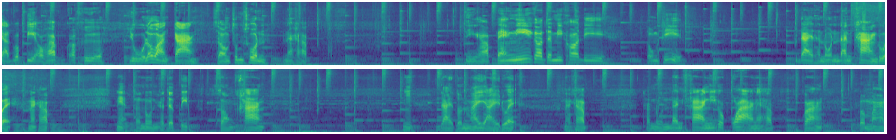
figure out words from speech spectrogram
จัดว่าเปี่ยวครับ ก็คืออยู่ระหว่างกลางสองชุมชนนะครับนี่ครับแปลงนี้ก็จะมีข้อดีตรงที่ ได้ถนนด้านข้างด้วยนะครับ เนี่ยถนนก็จะติดสองข้าง นี่ได้ต้นไม้ใหญ่ด้วยนะครับ ถนนด้านข้างนี้ก็กว้างนะครับ กว้างประมาณ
